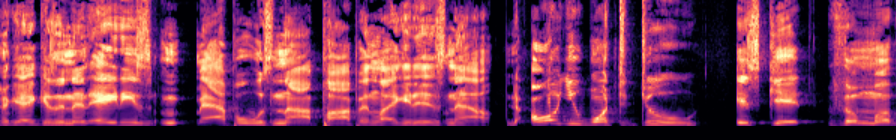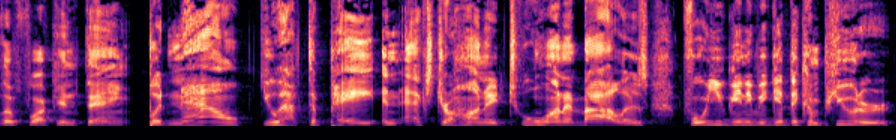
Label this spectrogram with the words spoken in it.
Okay? Cuz in the 80s Apple was not popping like it is now. Now, All you want to do is get the motherfucking thing. But now you have to pay an extra hundred, two hundred dollars before you can even get the computer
